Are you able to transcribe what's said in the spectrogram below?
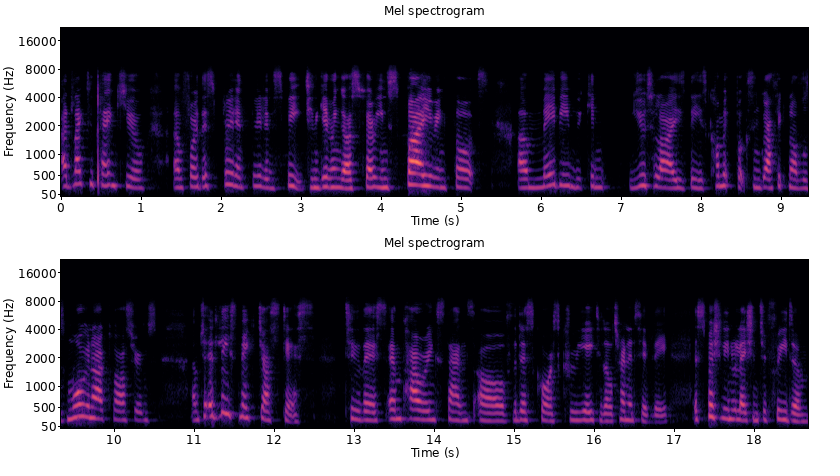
I'd like to thank you um, for this brilliant, brilliant speech and giving us very inspiring thoughts. Um, maybe we can utilize these comic books and graphic novels more in our classrooms um, to at least make justice to this empowering stance of the discourse created alternatively, especially in relation to freedom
